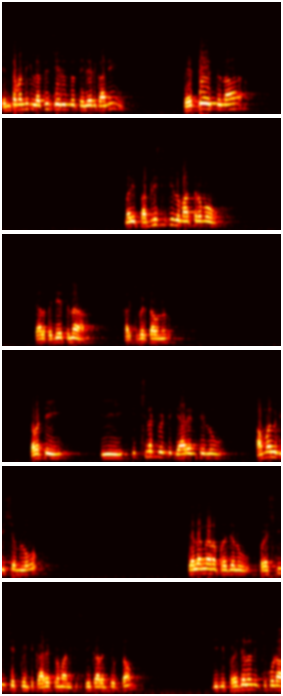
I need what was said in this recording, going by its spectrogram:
ఎంతమందికి లబ్ధి చేరిందో తెలియదు కానీ పెద్ద ఎత్తున మరి పబ్లిసిటీలో మాత్రము చాలా పెద్ద ఎత్తున ఖర్చు పెడతా ఉన్నారు. కాబట్టి ఈ ఇచ్చినటువంటి గ్యారెంటీలు అమలు విషయంలో తెలంగాణ ప్రజలు ప్రశ్నించేటువంటి కార్యక్రమానికి శ్రీకారం చుడతాం. దీన్ని ప్రజల నుంచి కూడా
